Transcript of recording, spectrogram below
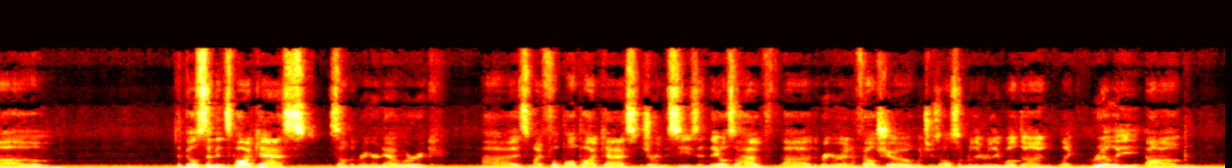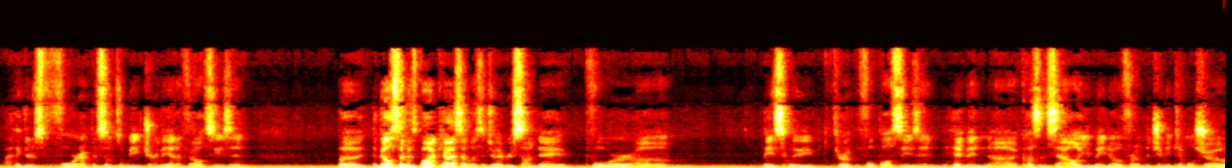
Um, the Bill Simmons podcast is on the Ringer Network. Uh, it's my football podcast during the season. They also have uh, the Ringer NFL show, which is also really, really well done. Like, really, um, I think there's four episodes a week during the NFL season. But the Bill Simmons podcast, I listen to every Sunday for um, basically throughout the football season. Him and uh, cousin Sal, you may know from the Jimmy Kimmel show.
